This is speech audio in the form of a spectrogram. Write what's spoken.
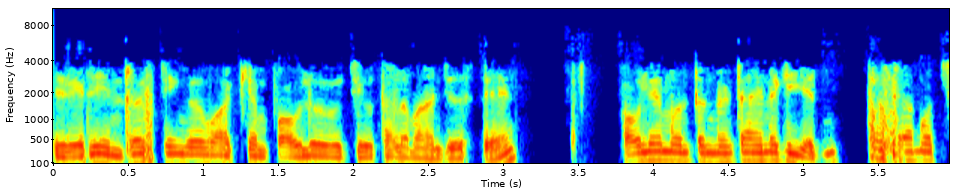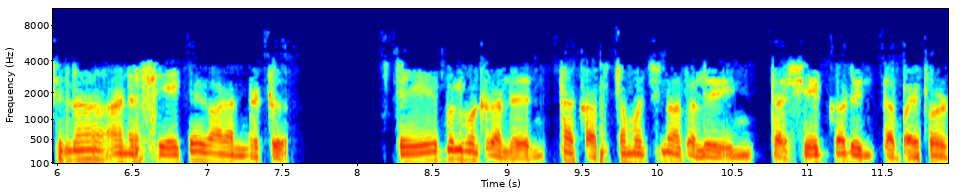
ఇది వెరీ ఇంట్రెస్టింగ్ వాక్యం పౌలు జీవితంలో మనం చూస్తే. పౌలు ఏమంటుందంటే ఆయనకి ఎంత శ్రమ వచ్చినా ఆయన షేకే కాడు అన్నట్టు స్టేబుల్ ఉంటాడు ఎంత కష్టం వచ్చినా అసలు ఇంత షేక్ కాడు ఇంత భయపడు.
